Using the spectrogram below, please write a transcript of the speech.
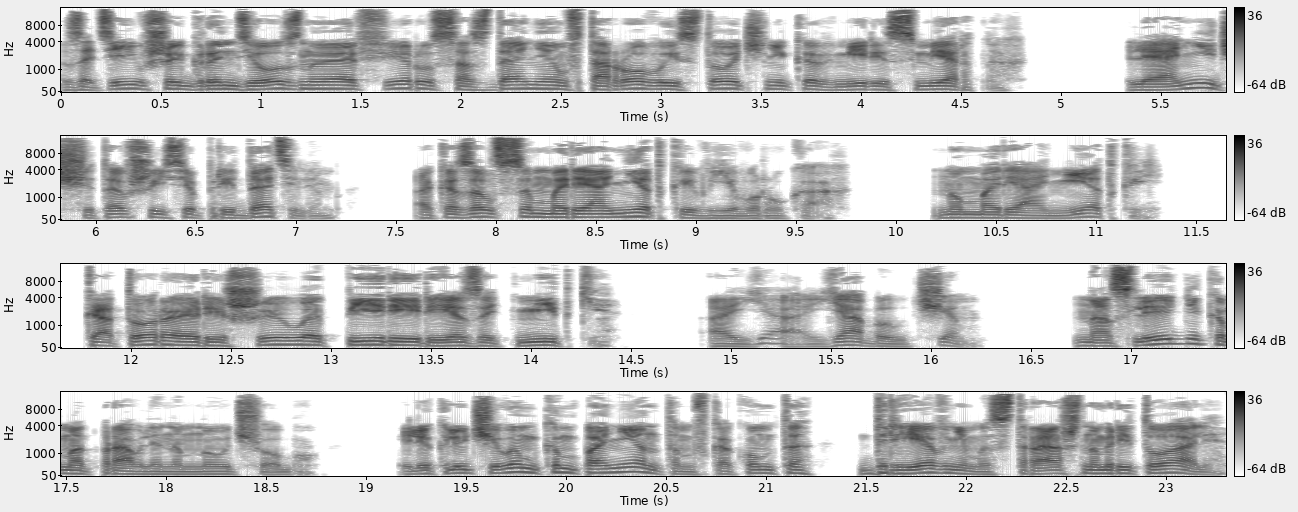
затеявший грандиозную аферу с созданием второго источника в мире смертных. Леонид, считавшийся предателем, оказался марионеткой в его руках. Но марионеткой, которая решила перерезать нитки. А я, я был чем? Наследником, отправленным на учебу? Или ключевым компонентом в каком-то древнем и страшном ритуале?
